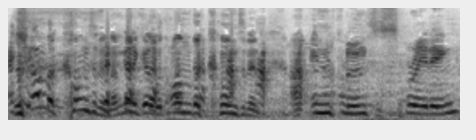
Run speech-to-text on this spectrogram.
Actually, on the continent. I'm going to go with on the continent. Our influence is spreading.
